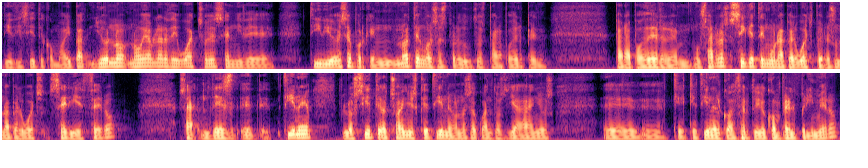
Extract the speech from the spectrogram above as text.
17 como iPad. Yo no, no voy a hablar de WatchOS ni de tvOS porque no tengo esos productos para poder para poder em, usarlos. Sí que tengo un Apple Watch, pero es un Apple Watch serie 0. O sea, desde, eh, tiene los 7, 8 años que tiene, o no sé cuántos ya años eh, que, tiene el concepto. Yo compré el primero,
